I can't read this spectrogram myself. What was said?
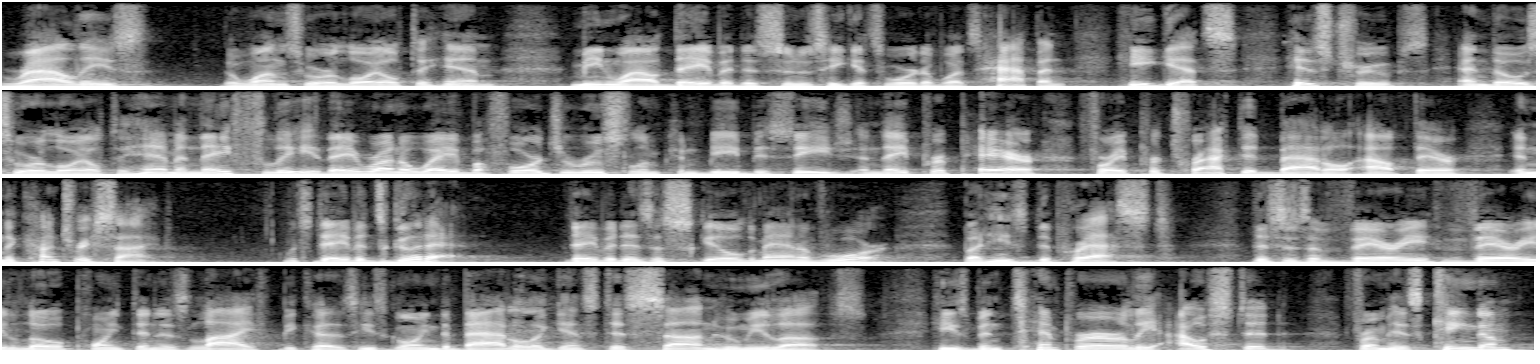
rallies the ones who are loyal to him. Meanwhile, David, as soon as he gets word of what's happened, he gets his troops and those who are loyal to him, and they flee. They run away before Jerusalem can be besieged, and they prepare for a protracted battle out there in the countryside, which David's good at. David is a skilled man of war, but he's depressed. This is a very, very low point in his life because he's going to battle against his son, whom he loves. He's been temporarily ousted from his kingdom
